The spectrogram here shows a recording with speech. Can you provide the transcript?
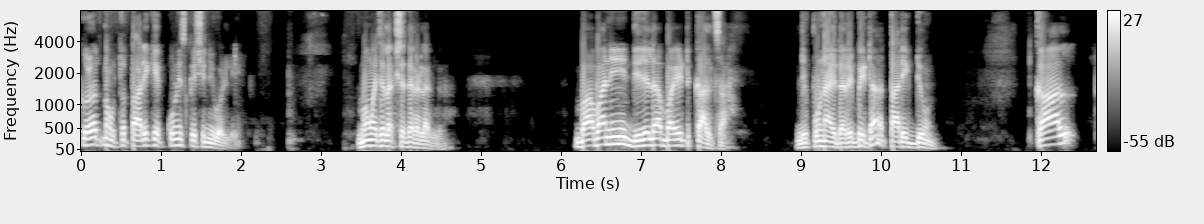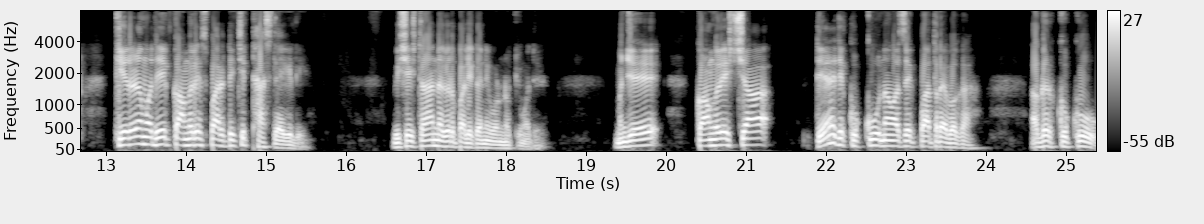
कळत नव्हतं तारीख एकोणीस कशी निवडली. मग माझ्या लक्षात यायला लागलं. बाबांनी दिलेला बाईट कालचा. म्हणजे पुन्हा एकदा रिपीट हा तारीख देऊन. काल केरळमध्ये काँग्रेस पार्टीची ठासल्या गेली. विशेषतः नगरपालिका निवडणुकीमध्ये. म्हणजे काँग्रेसच्या ते ना ते कुक्कू नावाचं एक पात्र आहे बघा. अगर कुक्कू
